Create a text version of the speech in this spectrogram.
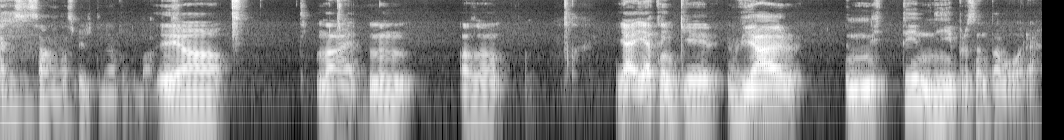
eneste sangen han spilte når han kom tilbake. Ja Nei, men altså Jeg, jeg tenker Vi er 99% av året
